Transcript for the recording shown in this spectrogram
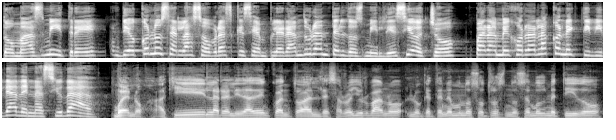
Tomás Mitre dio a conocer las obras que se ampliarán durante el 2018 para mejorar la conectividad en la ciudad. Bueno, aquí la realidad en cuanto al desarrollo urbano, lo que tenemos nosotros, nos hemos metido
